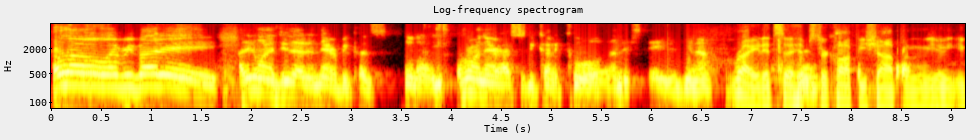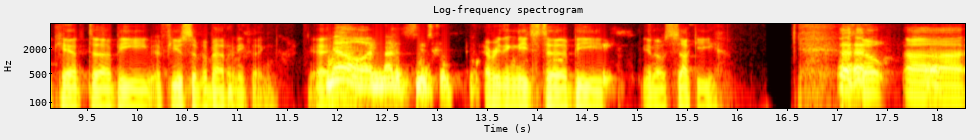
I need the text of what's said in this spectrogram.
Hello, everybody. I didn't want to do that in there because you know everyone there has to be kind of cool and understated. You know. Right. It's a hipster coffee shop, and you you can't uh, be effusive about anything. No, I'm not future. everything needs to be you know sucky. So, uh,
